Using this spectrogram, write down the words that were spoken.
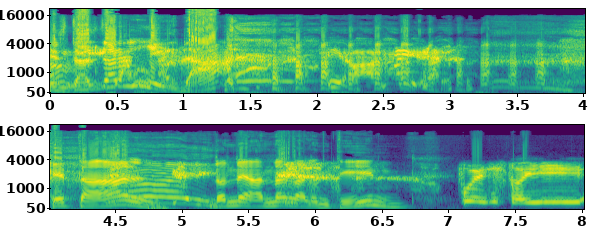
¿Estás dormida? ¿Qué haces? ¿Qué tal? ¿Dónde andas, Valentín? Pues estoy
